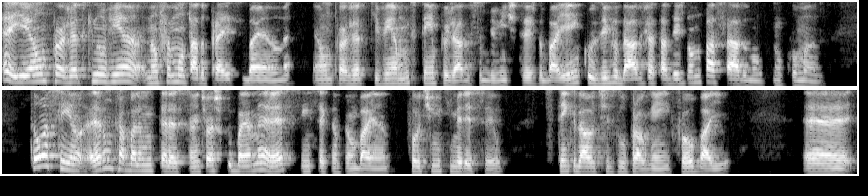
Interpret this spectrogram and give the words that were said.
É, e é um projeto que não vinha, não foi montado para esse baiano, né? É um projeto que vem há muito tempo já do Sub-23 do Bahia, inclusive o dado já está desde o ano passado no, no, comando. Então, assim, era um trabalho muito interessante. Eu acho que o Bahia merece sim ser campeão baiano. Foi o time que mereceu. Se tem que dar o título para alguém, foi o Bahia. É,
